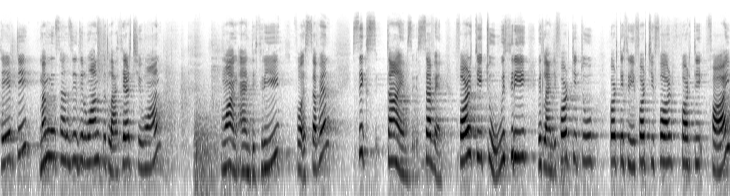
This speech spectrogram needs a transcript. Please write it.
30 ما بننسى نزيد ال 1 تطلع 31 1 and 3 فوق ال 7 6 times 7 42 و 3 بيطلع عندي 42 43 44 45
